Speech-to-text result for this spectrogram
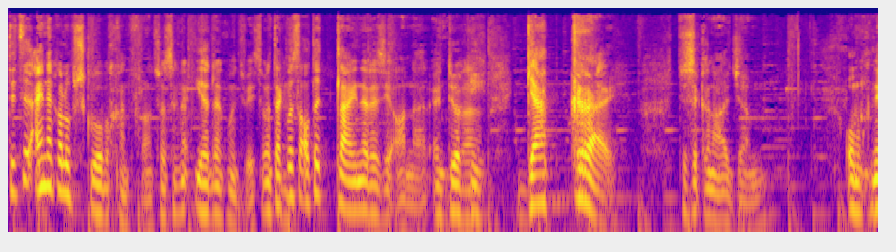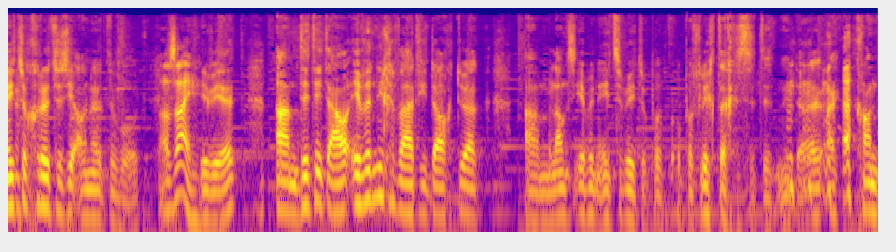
dit het eintlik al op skool begin Frans, as ek nou eerlik moet wees, want ek was altyd kleiner as die ander en toe ek Ja. die gap kry, toe ek in daai gym om net so groot soos die ander te word. Daar's hy. Jy weet. Um dit het al ewer nie gewerk die dag toe ek um langs Eben Etzebeth op op- 'n vliegtuig gesit het nie. Ek, ek gaan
